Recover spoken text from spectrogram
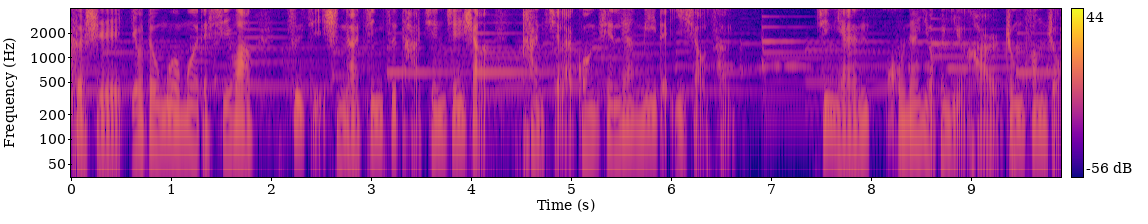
可是又都默默的希望自己是那金字塔尖尖上看起来光鲜亮丽的一小层。今年，湖南有个女孩钟芳蓉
